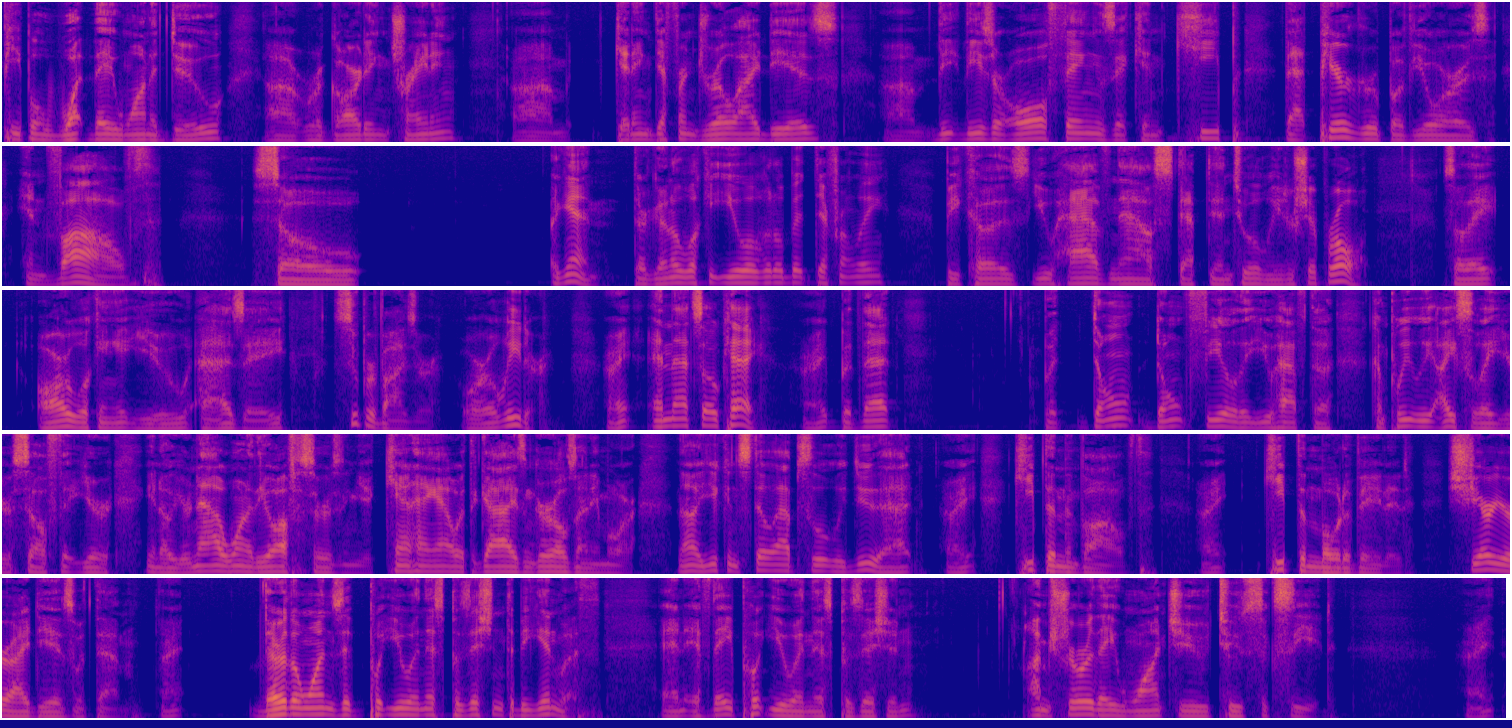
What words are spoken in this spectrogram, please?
people what they want to do uh, regarding training um, getting different drill ideas um, th- these are all things that can keep that peer group of yours involved. So again, they're going to look at you a little bit differently because you have now stepped into a leadership role. So they are looking at you as a supervisor or a leader, right? And that's okay, right? But that but don't don't feel that you have to completely isolate yourself that you're, you know, you're now one of the officers and you can't hang out with the guys and girls anymore. No, you can still absolutely do that, right? Keep them involved, right? Keep them motivated share your ideas with them. Right? They're the ones that put you in this position to begin with. And if they put you in this position, I'm sure they want you to succeed. Right?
